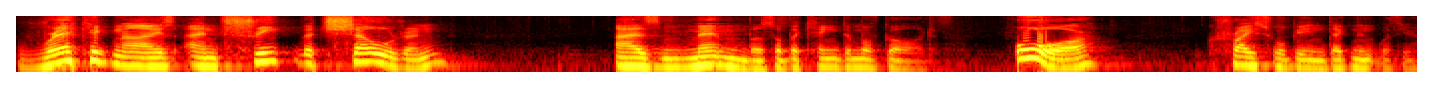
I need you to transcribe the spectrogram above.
recognize and treat the children as members of the kingdom of God, or Christ will be indignant with you.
